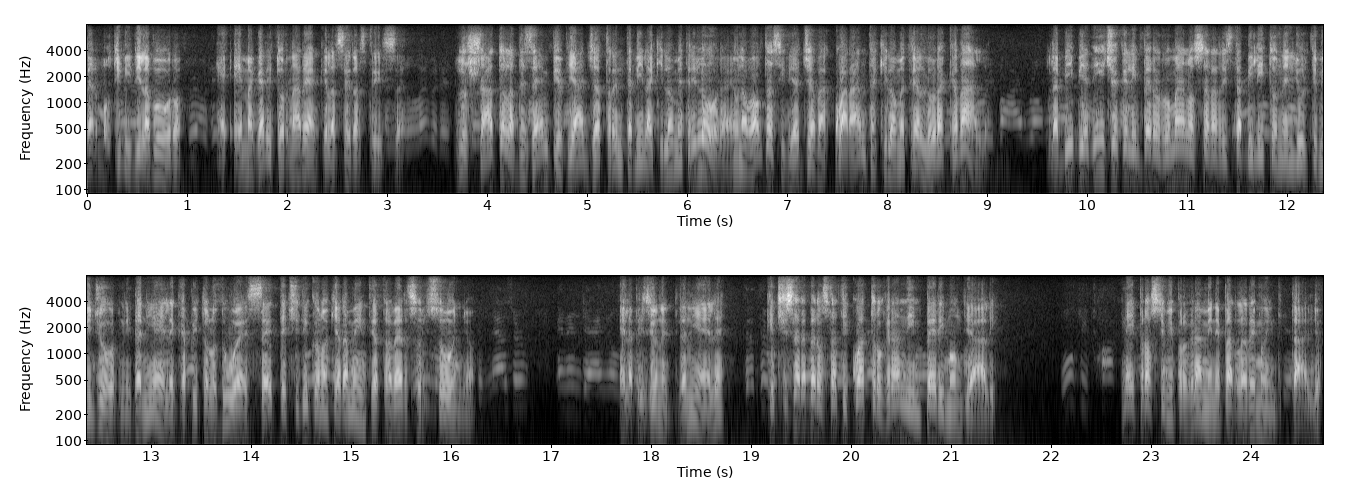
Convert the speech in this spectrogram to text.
per motivi di lavoro e, e magari tornare anche la sera stessa. Lo shuttle, ad esempio, viaggia a 30.000 km l'ora e una volta si viaggiava a 40 km all'ora a cavallo. La Bibbia dice che l'impero romano sarà ristabilito negli ultimi giorni. Daniele, capitolo 2 e 7, ci dicono chiaramente attraverso il sogno e la visione di Daniele che ci sarebbero stati quattro grandi imperi mondiali. Nei prossimi programmi ne parleremo in dettaglio.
